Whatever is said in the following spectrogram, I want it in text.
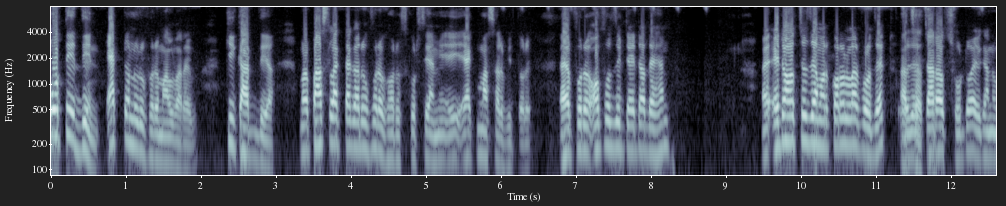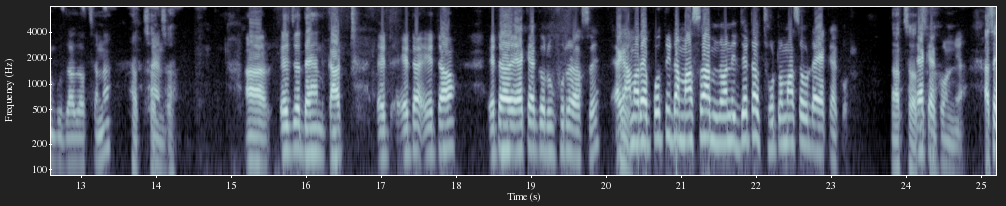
প্রতিদিন এক টনের উপরে মাল বাড়ায়। কি কাঠ দিয়া? আমরা পাঁচ লাখ টাকার উপরে খরচ করছি আমি এই এক মাসার ভিতরে। তারপরে অপোজিট এটা দেখেন। এটা হচ্ছে যে আমার করলার প্রজেক্ট আচ্ছা, আচ্ছা। চারা ছোট এখানে বোঝা যাচ্ছে না। আচ্ছা হ্যাঁ। আচ্ছা। আর এই যে দেখেন কাঠ। এট- এটা এটা এক একর উপরে আছে। আমার প্রতিটা মাছা মানে যেটা ছোট মাছা ওটা এক একর। আচ্ছা এক আচ্ছা। একর নিয়ে। আচ্ছা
